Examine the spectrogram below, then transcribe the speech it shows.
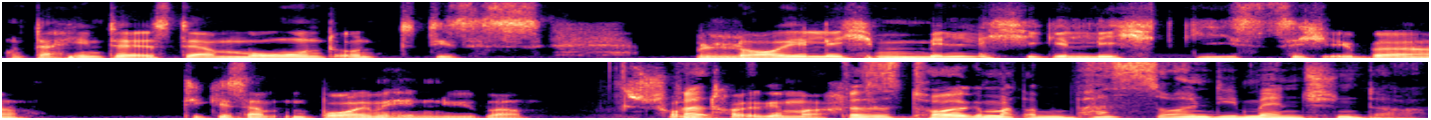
Und dahinter ist der Mond und dieses bläulich-milchige Licht gießt sich über die gesamten Bäume hinüber. Schon was, toll gemacht. Das ist toll gemacht, aber was sollen die Menschen da?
